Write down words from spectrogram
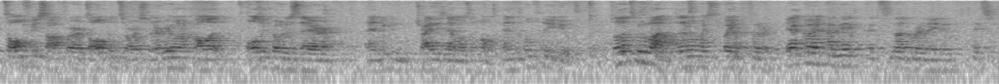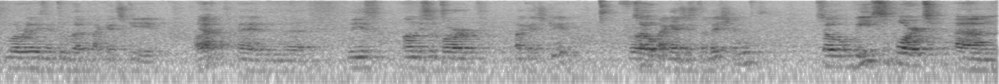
it's all free software, it's all open source, whatever you want to call it, all the code is there, and you can try these demos at home, and hopefully you do. So let's move on. Does anyone waste, wait, Sorry. yeah, go ahead. I mean, it's not related, it's more related to the package key. Yeah. And uh, these only support package So- for package installations. So we support um,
